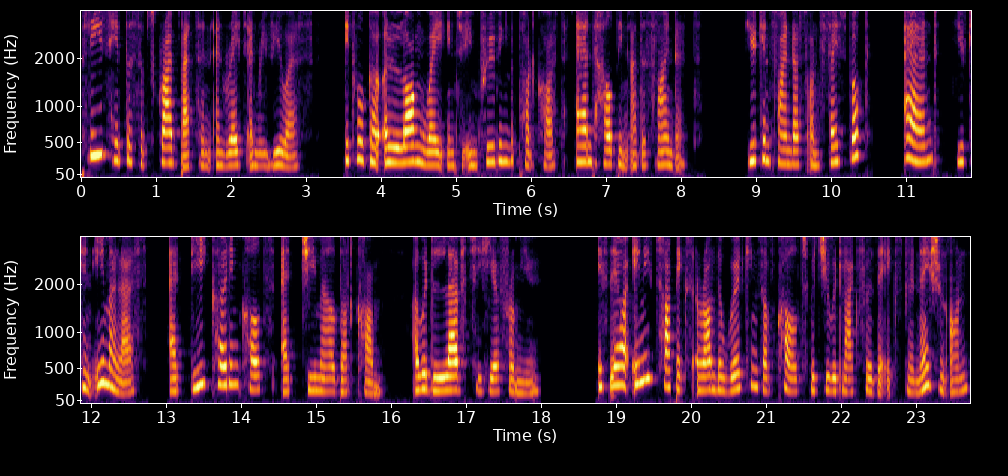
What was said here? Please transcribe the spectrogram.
please hit the subscribe button and rate and review us. It will go a long way into improving the podcast and helping others find it. You can find us on Facebook and you can email us at decodingcults at gmail.com. I would love to hear from you. If there are any topics around the workings of cults which you would like further explanation on,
